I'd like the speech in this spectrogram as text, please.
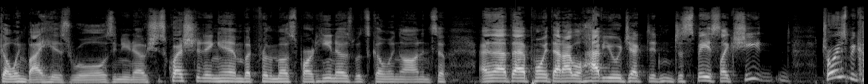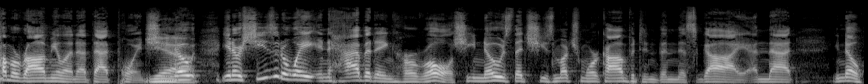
Going by his rules, and you know she's questioning him, but for the most part, he knows what's going on, and so, and at that point, that I will have you ejected into space. Like she, Troi's become a Romulan at that point. She Yeah. know, you know, she's in a way inhabiting her role. She knows that she's much more competent than this guy, and that you know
